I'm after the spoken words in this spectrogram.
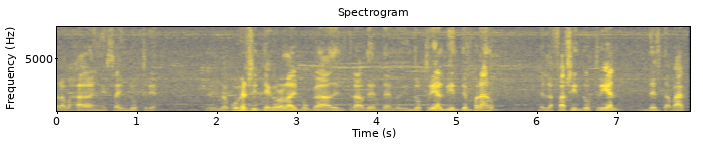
trabajaban en esa industria. Eh, La mujer se integró a la época del, del- industrial bien temprano, en la fase industrial del tabaco.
